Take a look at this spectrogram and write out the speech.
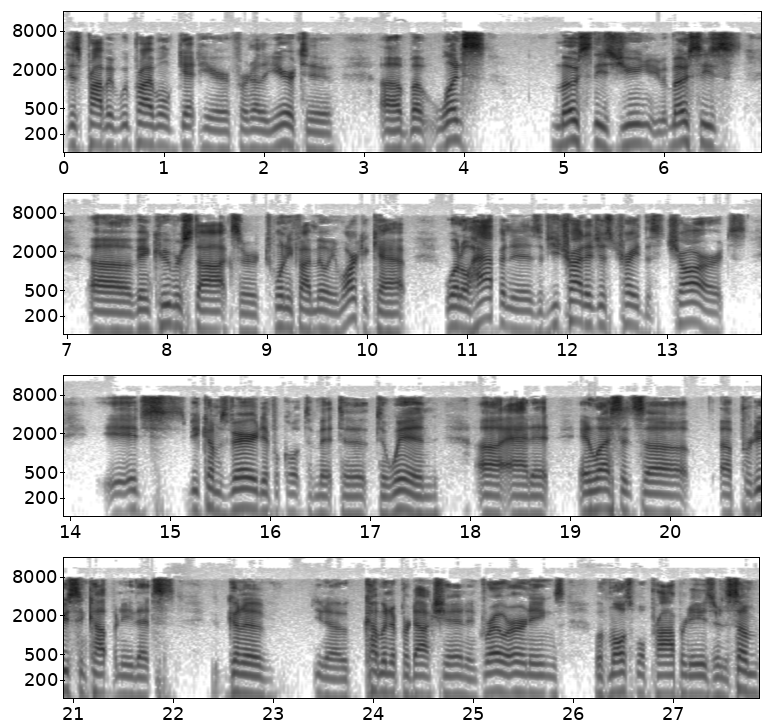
this probably we probably won't get here for another year or two uh, but once most of these junior, most of these uh, Vancouver stocks are 25 million market cap. What'll happen is if you try to just trade the charts, it becomes very difficult to to to win uh, at it unless it's a, a producing company that's going to you know come into production and grow earnings with multiple properties or some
